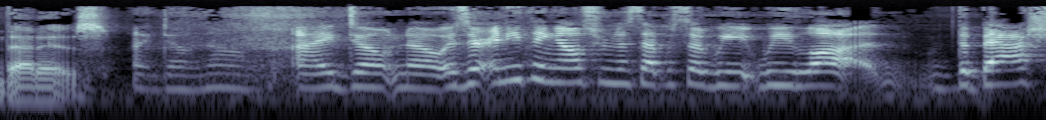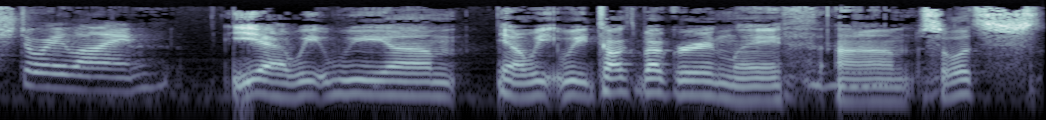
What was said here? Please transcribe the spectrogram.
that is. I don't know. I don't know. Is there anything else from this episode? We we lost the Bash storyline. Yeah, we we um you know we, we talked about Greer and Leith. Mm-hmm. Um, so let's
